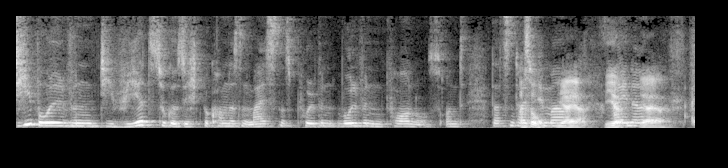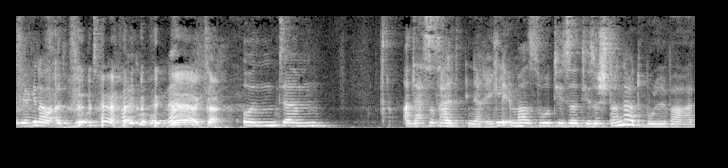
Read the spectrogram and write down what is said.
die Vulven, die wir zu Gesicht bekommen, das sind meistens Pulven, Vulven-Pornos. Und das sind halt so, immer ja, ja, wir, eine. ja, ja. ja, genau, also für unsere Bevölkerung, ne? Ja, ja, klar. Und, ähm, und das ist halt in der Regel immer so diese, diese Standard-Vulva,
